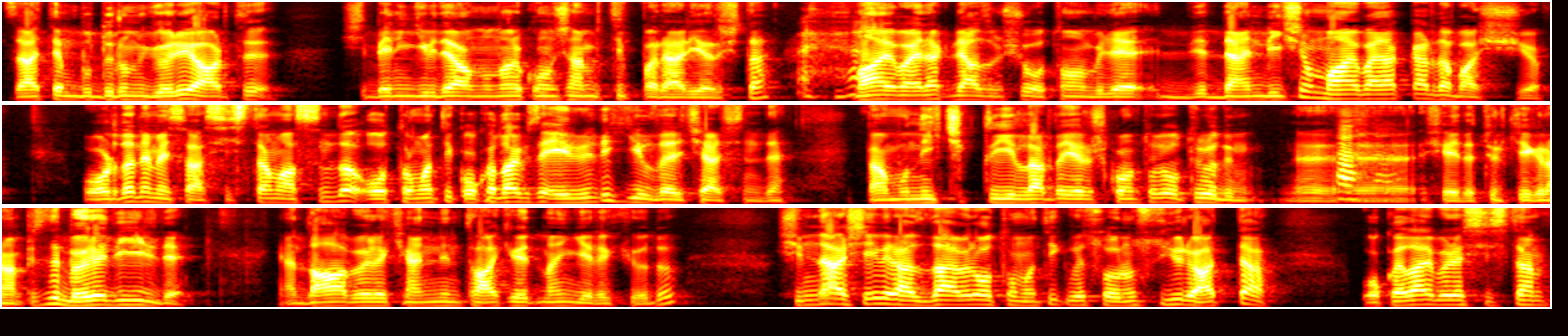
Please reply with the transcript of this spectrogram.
zaten bu durumu görüyor artı işte benim gibi devamlı onlara konuşan bir tip var her yarışta. mavi bayrak lazım şu otomobile dendiği için mavi bayraklar da başlıyor. orada da mesela sistem aslında otomatik o kadar güzel evrildi ki yıllar içerisinde. Ben bunu ilk çıktığı yıllarda yarış kontrolü oturuyordum e, e, şeyde Türkiye Grand Prix'sinde. Böyle değildi. Yani daha böyle kendini takip etmen gerekiyordu. Şimdi her şey biraz daha böyle otomatik ve sorunsuz yürüyor. Hatta o kadar böyle sistem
